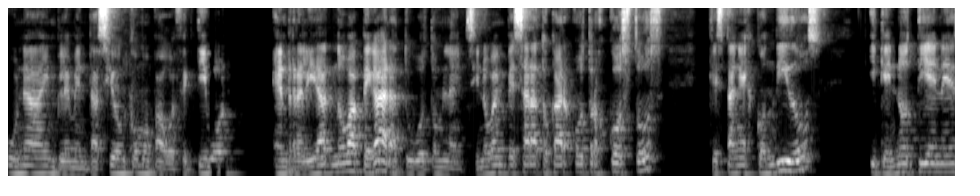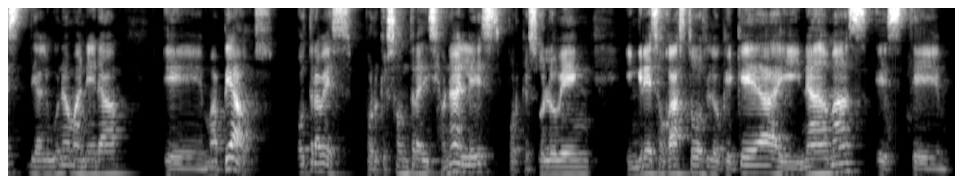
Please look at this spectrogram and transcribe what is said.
una implementación como pago efectivo en realidad no va a pegar a tu bottom line, sino va a empezar a tocar otros costos que están escondidos y que no tienes de alguna manera eh, mapeados. Otra vez, porque son tradicionales, porque solo ven ingresos, gastos, lo que queda y nada más, este,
